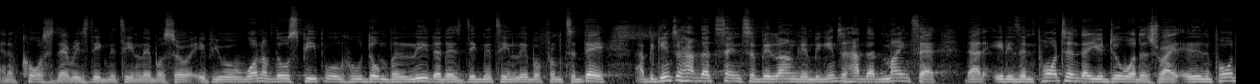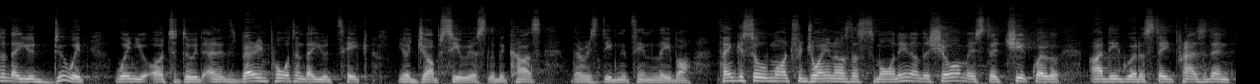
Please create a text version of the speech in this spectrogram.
and of course, there is dignity in labor. So if you are one of those people who don't believe that there's dignity in labor from today, I begin to have that sense of belonging, begin to have that mindset that it is important that you do what is right. It is important that you do it when you ought to do it. And it's very important that you take your job seriously because there is dignity in labor. Thank you so much for joining us this morning on the show, Mr. Chikwelu Adigwe, the state president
